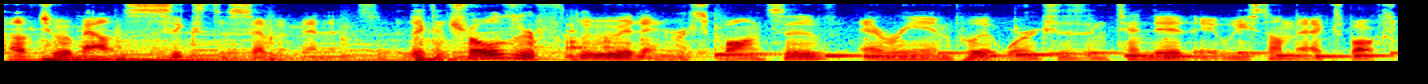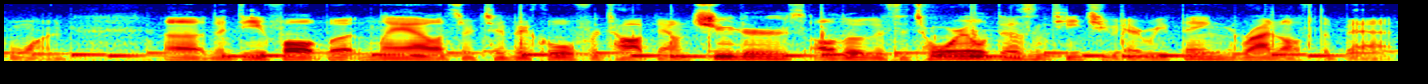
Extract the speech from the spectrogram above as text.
up to about 6 to 7 minutes. The controls are fluid and responsive, every input works as intended, at least on the Xbox One. Uh, the default button layouts are typical for top-down shooters, although the tutorial doesn't teach you everything right off the bat.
